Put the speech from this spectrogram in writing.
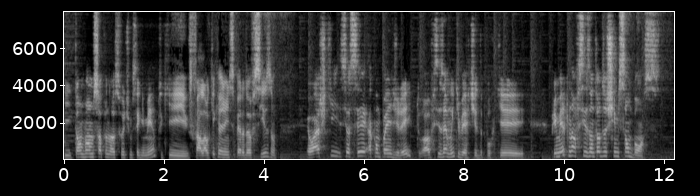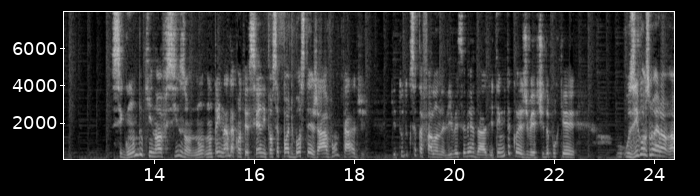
Então vamos só para o nosso último segmento, que falar o que, que a gente espera da off-season. Eu acho que se você acompanha direito, a off-season é muito divertida, porque primeiro que na off-season todos os times são bons. Segundo que na off-season não, não tem nada acontecendo, então você pode bostejar à vontade. Que tudo que você está falando ali vai ser verdade. E tem muita coisa divertida porque os Eagles não era.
